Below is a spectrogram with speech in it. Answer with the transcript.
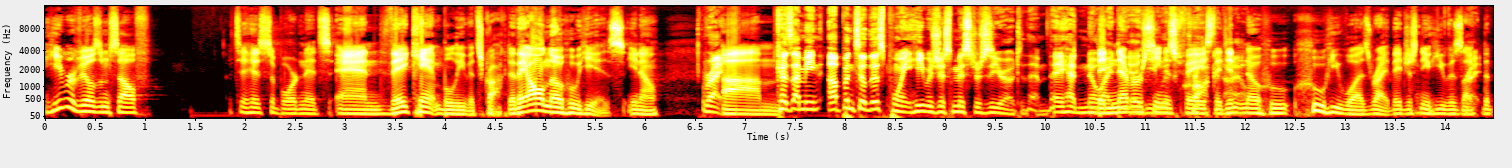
he reveals himself to his subordinates, and they can't believe it's Crocodile. They all know who he is. You know. Right. Um, Because I mean, up until this point, he was just Mister Zero to them. They had no They'd never seen his face. They didn't know who who he was. Right. They just knew he was like Right. the,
